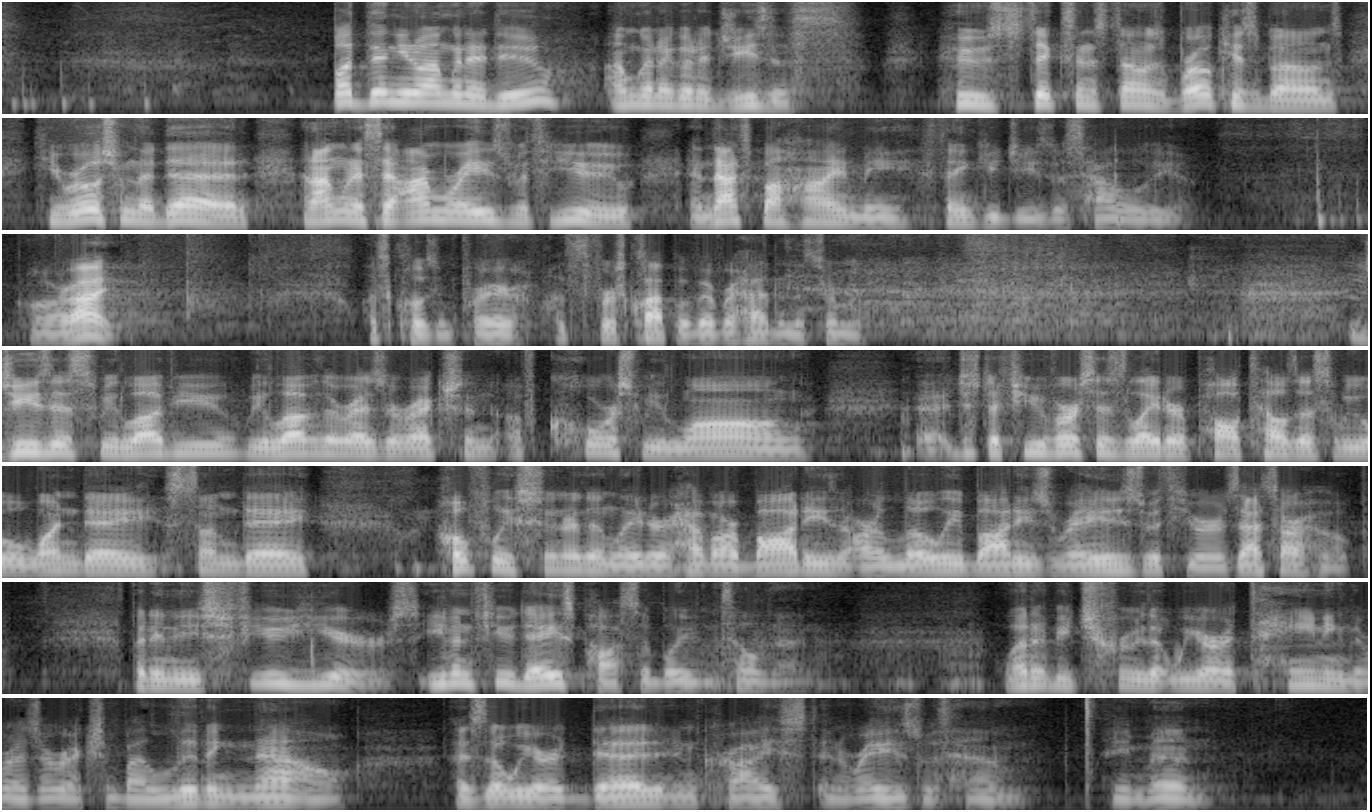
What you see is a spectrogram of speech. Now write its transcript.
But then you know what I'm going to do? I'm going to go to Jesus, whose sticks and stones broke his bones. He rose from the dead, and I'm going to say, I'm raised with you, and that's behind me. Thank you, Jesus. Hallelujah. All right. Let's close in prayer. That's the first clap I've ever had in the sermon. Jesus, we love you. We love the resurrection. Of course, we long. Uh, just a few verses later, Paul tells us we will one day, someday, hopefully sooner than later, have our bodies, our lowly bodies, raised with yours. That's our hope. But in these few years, even few days possibly until then, Let it be true that we are attaining the resurrection by living now as though we are dead in Christ and raised with him. Amen.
